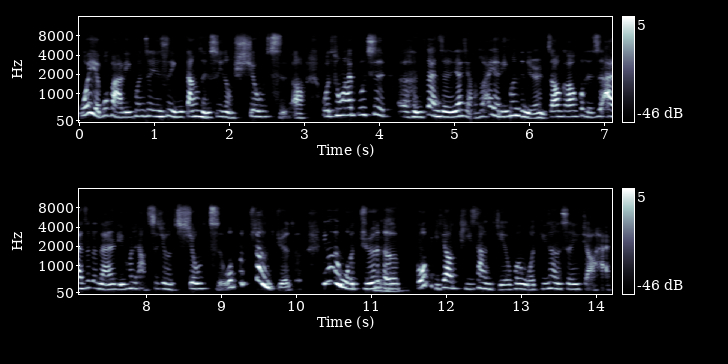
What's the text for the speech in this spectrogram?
我也不把离婚这件事情当成是一种羞耻啊。我从来不是呃很赞成人家讲说，哎呀，离婚的女人很糟糕，或者是哎这个男人离婚两次就很羞耻。我不这样觉得，因为我觉得我比较提倡结婚，我提倡生小孩，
